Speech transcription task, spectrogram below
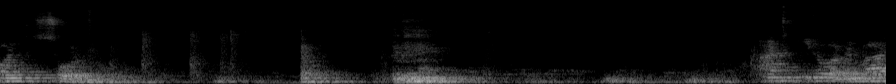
પોઈન્ટ સોળ આઠ કિલો અને બાર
